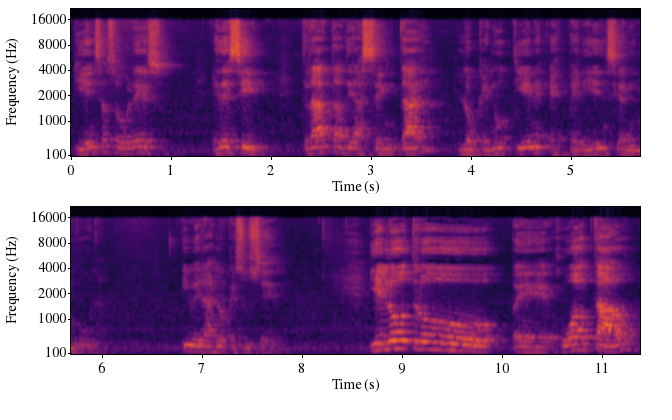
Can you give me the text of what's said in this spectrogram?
piensa sobre eso. Es decir, trata de asentar lo que no tiene experiencia ninguna y verás lo que sucede. Y el otro, eh, Huao Tao,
